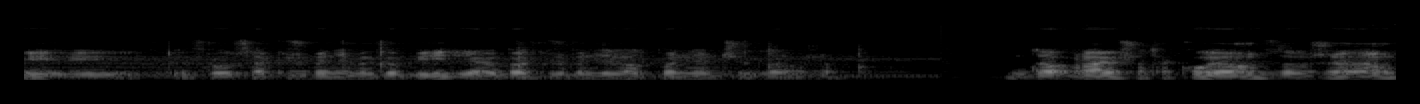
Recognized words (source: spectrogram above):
i wrócę jak już będziemy go bić, albo jak już będzie lot, bo nie wiem czy zdążę. Dobra, już atakują, zdążyłem.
